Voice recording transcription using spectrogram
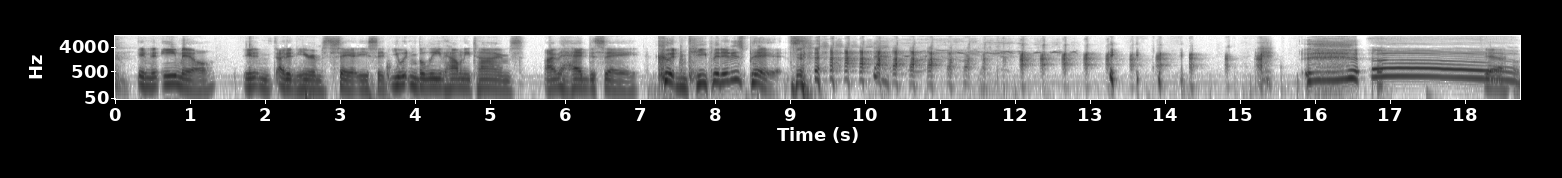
in an email he didn't i didn't hear him say it he said you wouldn't believe how many times i've had to say couldn't keep it in his pants Oh. Yeah.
